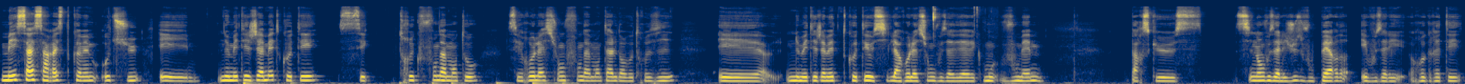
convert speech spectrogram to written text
Mais ça, ça reste quand même au-dessus. Et ne mettez jamais de côté ces trucs fondamentaux, ces relations fondamentales dans votre vie. Et euh, ne mettez jamais de côté aussi la relation que vous avez avec vous-même. Parce que Sinon, vous allez juste vous perdre et vous allez regretter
